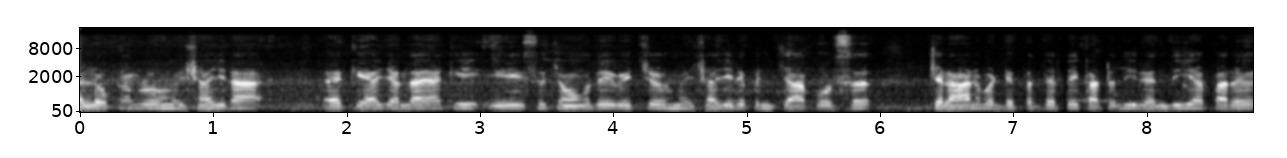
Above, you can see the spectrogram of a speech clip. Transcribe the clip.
ਲੋਕਾਂ ਵੱਲੋਂ ਹਮੇਸ਼ਾ ਜਿਹੜਾ ਕਿਹਾ ਜਾਂਦਾ ਹੈ ਕਿ ਇਸ ਚੌਂਕ ਦੇ ਵਿੱਚ ਹਮੇਸ਼ਾ ਜਿਹੜੇ ਪੰਜਾਬ ਪੁਲਿਸ ਚਲਾਨ ਵੱਡੇ ਪੱਧਰ ਤੇ ਕੱਟਦੀ ਰਹਿੰਦੀ ਆ, ਪਰ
